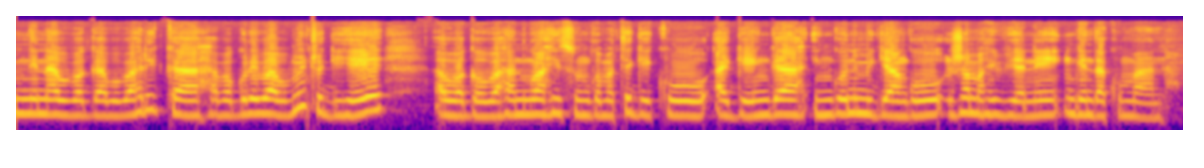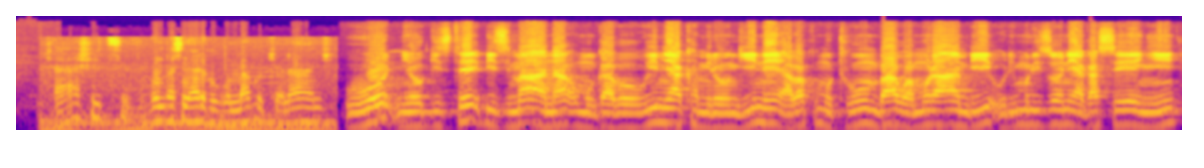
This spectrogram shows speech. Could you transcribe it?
mwe n'abo bagabo baharika abagore babo muri ico gihe abo bagabo bahanwa hisunzwe amategeko agenga ingo n'imiryango Jean Marie Vianney Kumana cyashitse kumva sinari kuguma gutyo nanje uwo ni Auguste Bizimana umugabo w'imyaka 40 aba ku mutumba wa Murambi uri muri zone ya Gasenyi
